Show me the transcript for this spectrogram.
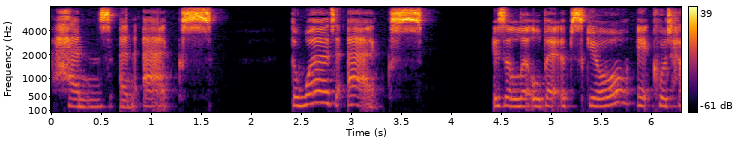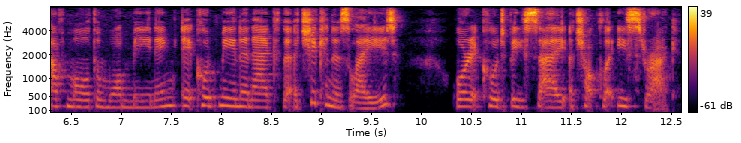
hens and eggs, the word eggs is a little bit obscure. It could have more than one meaning. It could mean an egg that a chicken has laid, or it could be, say, a chocolate Easter egg.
